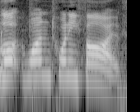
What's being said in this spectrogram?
Lot 125.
